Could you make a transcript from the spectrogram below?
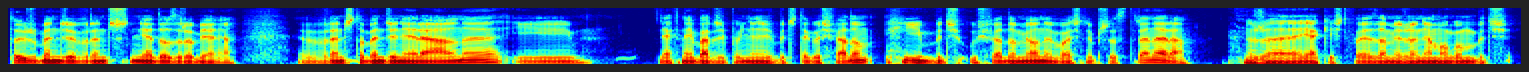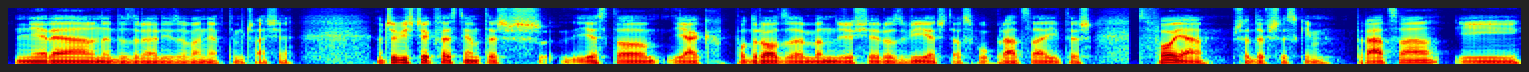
to już będzie wręcz nie do zrobienia. Wręcz to będzie nierealne i jak najbardziej powinieneś być tego świadom i być uświadomiony właśnie przez trenera, że jakieś Twoje zamierzenia mogą być nierealne do zrealizowania w tym czasie. Oczywiście kwestią też jest to, jak po drodze będzie się rozwijać ta współpraca i też Twoja przede wszystkim praca i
